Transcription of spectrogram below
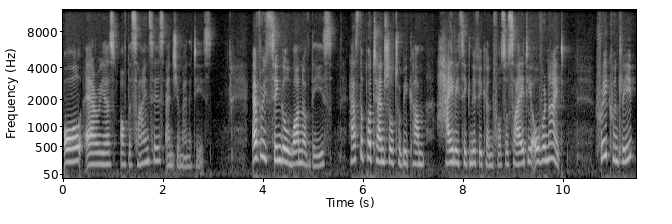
all areas of the sciences and humanities. Every single one of these has the potential to become highly significant for society overnight, frequently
